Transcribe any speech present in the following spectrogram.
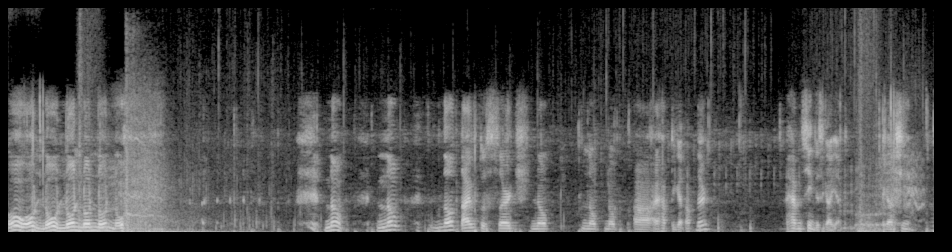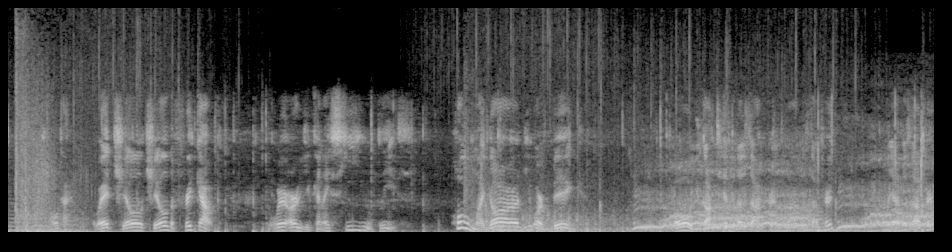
Oh, oh no, no, no, no, no. nope, nope, no time to search, nope, nope, nope. Uh, I have to get up there. I haven't seen this guy yet. I gotta see him. Okay. Wait, chill, chill the freak out. Where are you? Can I see you, please? Oh my god, you are big. Oh, you got hit. Does that hurt? Does that hurt? Oh yeah, does that hurt?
